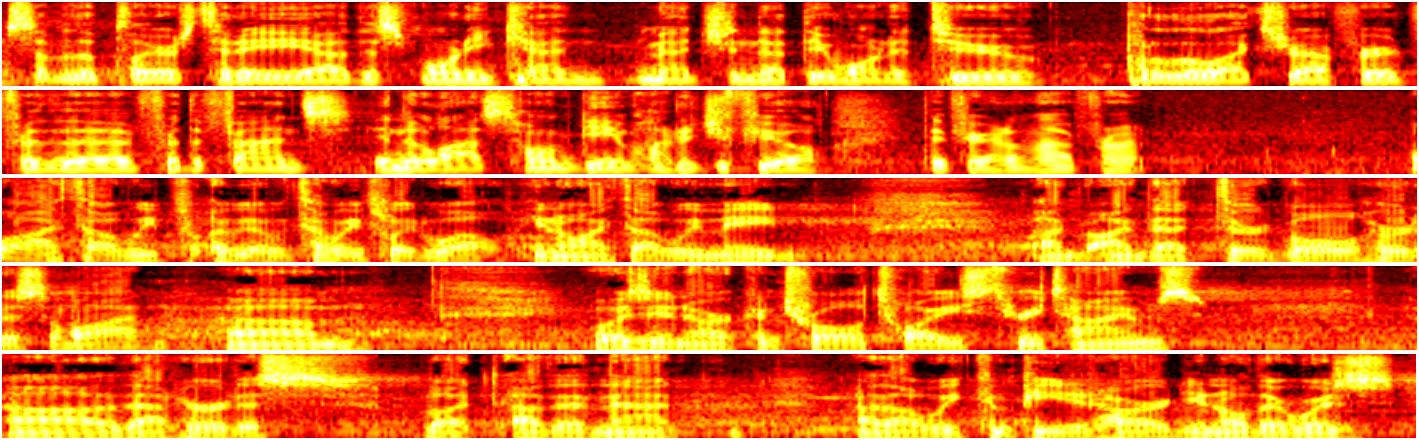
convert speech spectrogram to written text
Some of the players today, uh, this morning, Ken mentioned that they wanted to put a little extra effort for the for the fans in their last home game. How did you feel they fared on that front? Well, I thought we I thought we played well. You know, I thought we made on, on that third goal hurt us a lot. Um, was in our control twice, three times. Uh, that hurt us. But other than that, I thought we competed hard. You know, there was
